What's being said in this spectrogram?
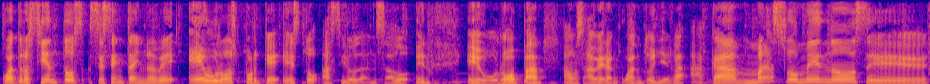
469 euros porque esto ha sido lanzado en Europa. Vamos a ver en cuánto llega acá. Más o menos eh,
